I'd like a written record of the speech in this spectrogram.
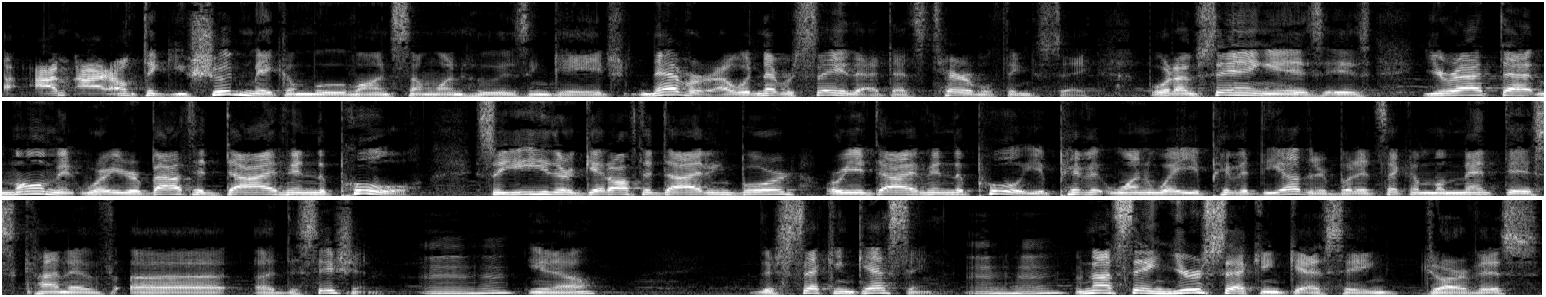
I, I don't think you should make a move on someone who is engaged. Never. I would never say that. That's a terrible thing to say. But what I'm saying is, is you're at that moment where you're about to dive in the pool. So you either get off the diving board or you dive in the pool. You pivot one way, you pivot the other. But it's like a momentous kind of uh, a decision. Mm-hmm. You know, they're second guessing. Mm-hmm. I'm not saying you're second guessing, Jarvis.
